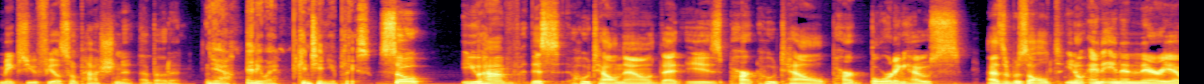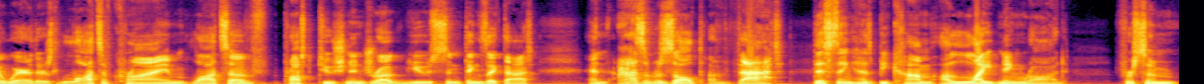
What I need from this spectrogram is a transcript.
makes you feel so passionate about it. Yeah. Anyway, continue, please. So you have this hotel now that is part hotel, part boarding house. As a result, you know, and in an area where there's lots of crime, lots of prostitution and drug use and things like that. And as a result of that, this thing has become a lightning rod for some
